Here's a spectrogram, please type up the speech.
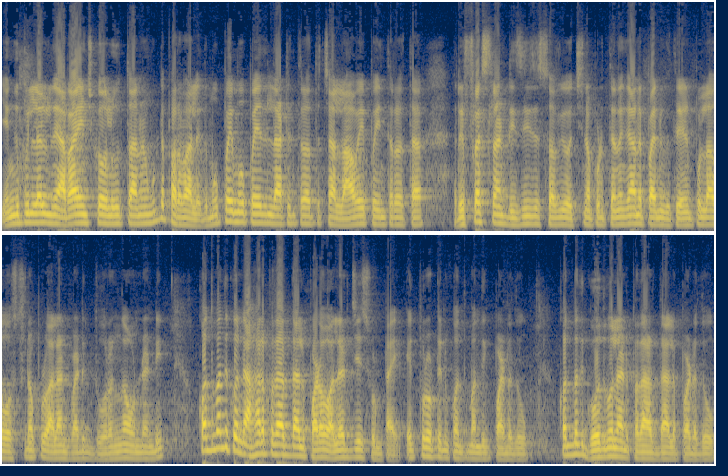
యంగ్ పిల్లల్ని అరాయించుకోగలుగుతాను అనుకుంటే పర్వాలేదు. ముప్పై ముప్పై ఐదు దాటిన తర్వాత చాలా లావ్ అయిపోయిన తర్వాత రిఫ్లెక్స్ లాంటి డిసీజెస్ అవి వచ్చినప్పుడు తినగానే పైన తేనుపులాగా వస్తున్నప్పుడు అలాంటి వాటికి దూరంగా ఉండండి. కొంతమంది కొన్ని ఆహార పదార్థాలు పడవు అలర్జీస్ ఉంటాయి. ఎగ్ ప్రోటీన్ కొంతమందికి పడదు. కొంతమంది గోధుమ లాంటి పదార్థాలు పడదు.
